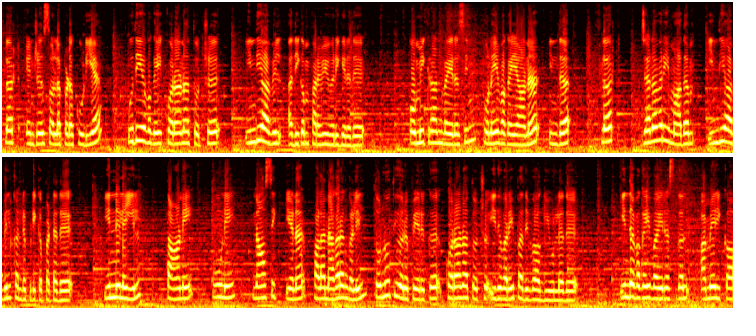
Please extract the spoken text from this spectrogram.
ஃப்ளர்ட் என்று சொல்லப்படக்கூடிய புதிய வகை கொரோனா தொற்று இந்தியாவில் அதிகம் பரவி வருகிறது. ஒமிக்ரான் வைரஸின் துணை வகையான இந்த ஃப்ளர்ட் ஜனவரி மாதம் இந்தியாவில் கண்டுபிடிக்கப்பட்டது. இந்நிலையில் தானே பூனே நாசிக் என பல நகரங்களில் தொண்ணூற்றி ஒரு பேருக்கு கொரோனா தொற்று இதுவரை பதிவாகியுள்ளது. இந்த வகை வைரஸ்கள் அமெரிக்கா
